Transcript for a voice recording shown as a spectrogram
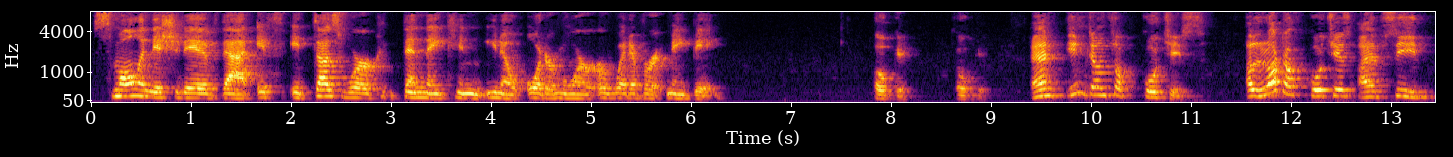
small initiative that if it does work then they can you know order more or whatever it may be. Okay. Okay. And in terms of coaches a lot of coaches i have seen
